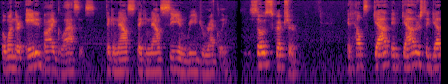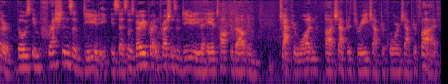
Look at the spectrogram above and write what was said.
But when they're aided by glasses, they can now they can now see and read directly. So Scripture, it helps gather, it gathers together those impressions of deity. He says those very impressions of deity that he had talked about in chapter 1, uh, chapter 3, chapter 4, and chapter 5.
